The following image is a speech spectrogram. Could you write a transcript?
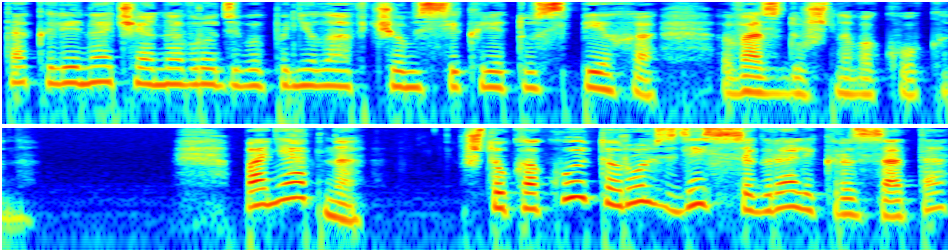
Так или иначе, она вроде бы поняла, в чем секрет успеха воздушного кокона. Понятно, что какую-то роль здесь сыграли красота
